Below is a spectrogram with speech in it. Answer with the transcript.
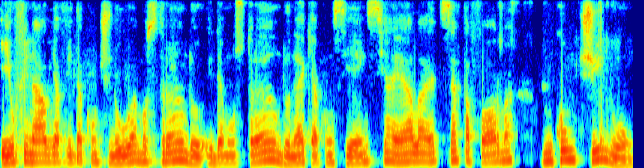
E o final e a vida continua mostrando e demonstrando né, que a consciência ela é, de certa forma, um contínuo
